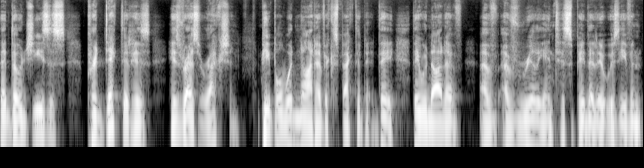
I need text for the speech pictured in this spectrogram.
That though Jesus predicted his his resurrection people would not have expected it. They they would not have have, have really anticipated that it was even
